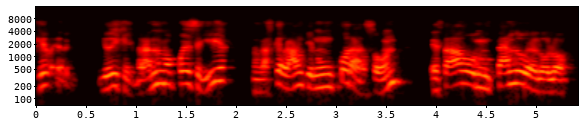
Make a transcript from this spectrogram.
Yo dije, Brandon no puede seguir. No es que Brandon tiene un corazón. Estaba vomitando de dolor.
